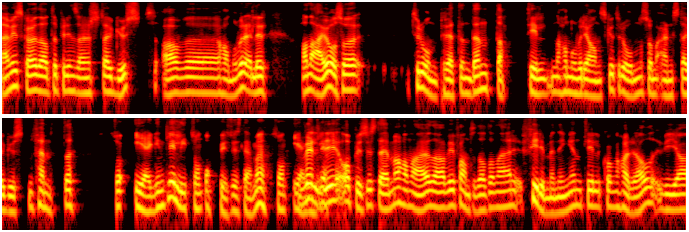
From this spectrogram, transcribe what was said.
Nei, vi skal jo da til prins Ernst August av uh, Hanover. Eller han er jo også tronpretendent da, til den hanoverianske tronen som Ernst August 5. Så egentlig litt sånn oppe i systemet. Sånn. Veldig oppe i systemet. Han er jo da, Vi fant ut at han er firmenningen til kong Harald via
